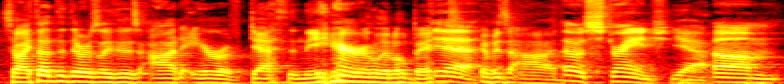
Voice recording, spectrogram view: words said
so i thought that there was like this odd air of death in the air a little bit Yeah. it was odd That was strange. Yeah. Um.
